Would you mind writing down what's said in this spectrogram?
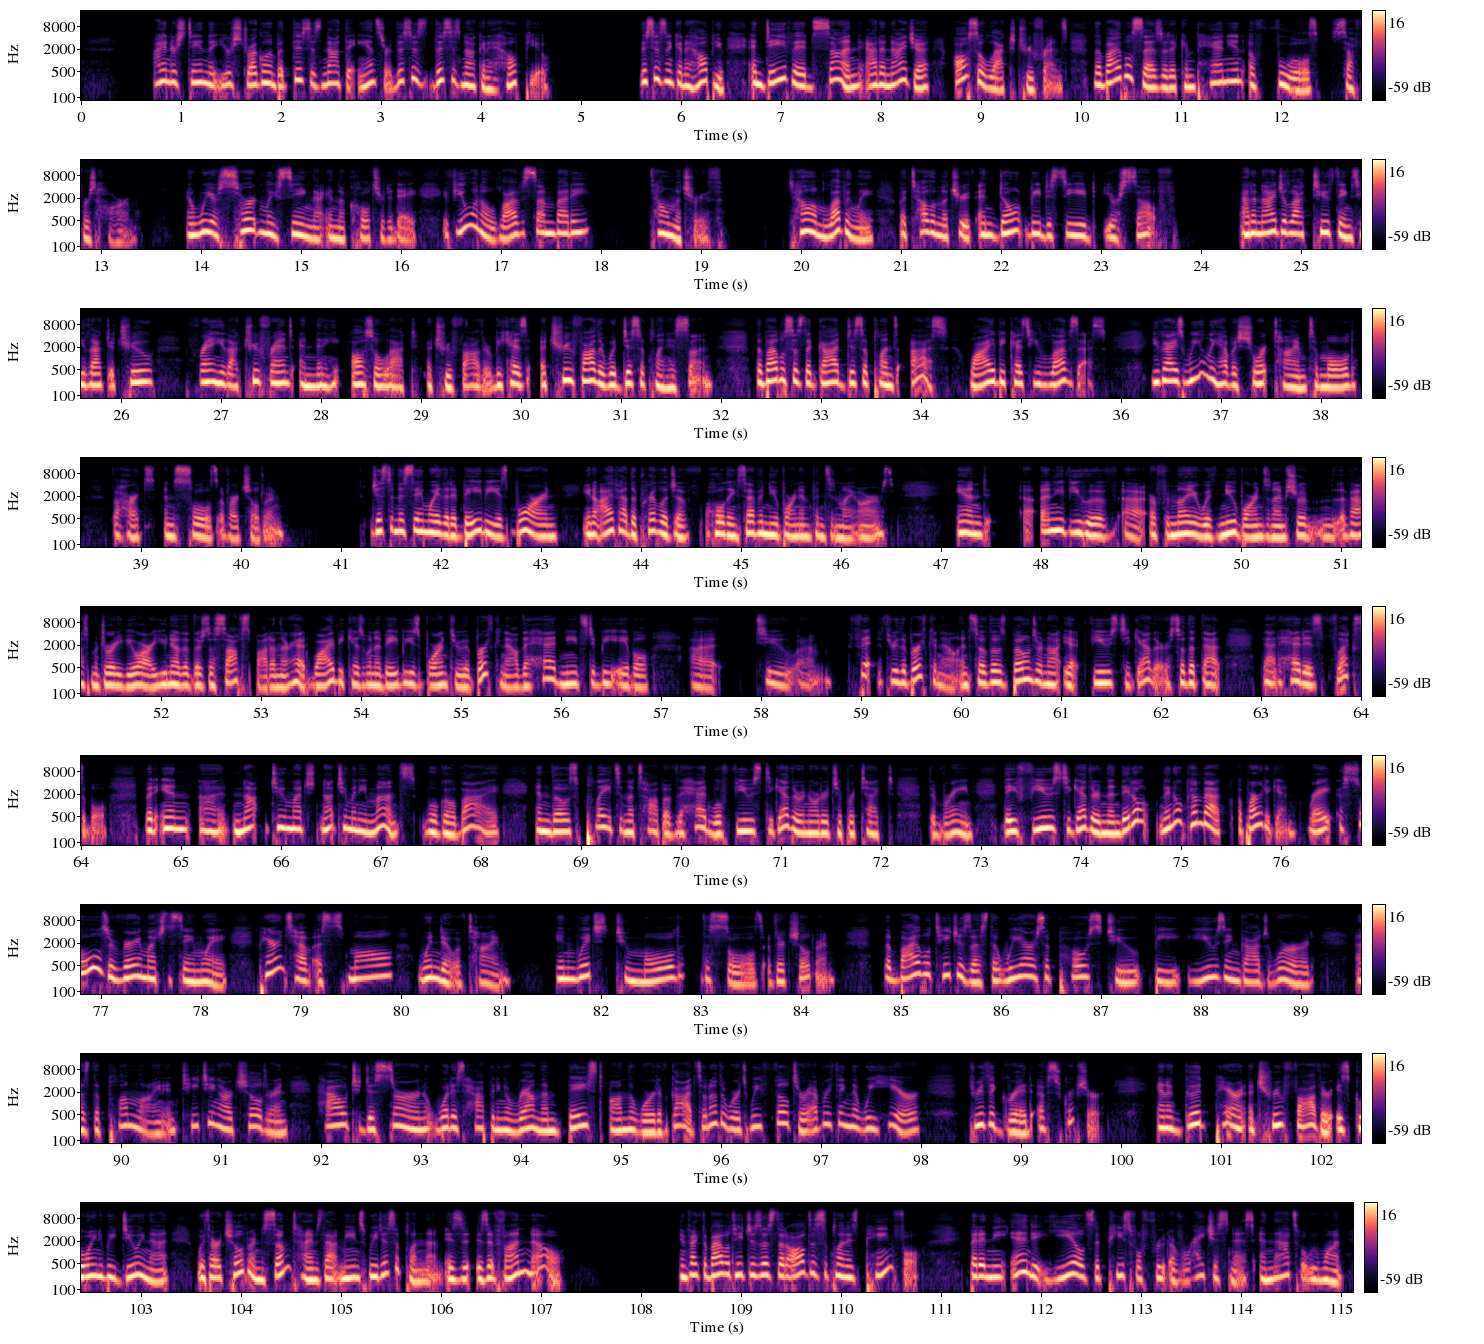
I understand that you're struggling, but this is not the answer. This is this is not going to help you. This isn't going to help you. And David's son, Adonijah, also lacked true friends. The Bible says that a companion of fools suffers harm. And we are certainly seeing that in the culture today. If you want to love somebody, tell them the truth. Tell them lovingly, but tell them the truth. And don't be deceived yourself. Adonijah lacked two things. He lacked a true friend, he lacked true friends, and then he also lacked a true father because a true father would discipline his son. The Bible says that God disciplines us. Why? Because he loves us. You guys, we only have a short time to mold the hearts and souls of our children. Just in the same way that a baby is born, you know, I've had the privilege of holding seven newborn infants in my arms. And any of you who have, uh, are familiar with newborns, and I'm sure the vast majority of you are, you know that there's a soft spot on their head. Why? Because when a baby is born through a birth canal, the head needs to be able uh, to um, fit through the birth canal. And so those bones are not yet fused together so that that, that head is flexible. But in uh, not too much not too many months will go by and those plates in the top of the head will fuse together in order to protect the brain. They fuse together and then they don't they don't come back apart again right? Souls are very much the same way. Parents have a small window of time in which to mold the souls of their children. The Bible teaches us that we are supposed to be using God's word as the plumb line and teaching our children how to discern what is happening around them based on the word of God. So, in other words, we filter everything that we hear through the grid of scripture. And a good parent, a true father, is going to be doing that with our children. Sometimes that means we discipline them. Is it, is it fun? No. In fact, the Bible teaches us that all discipline is painful, but in the end, it yields the peaceful fruit of righteousness. And that's what we want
